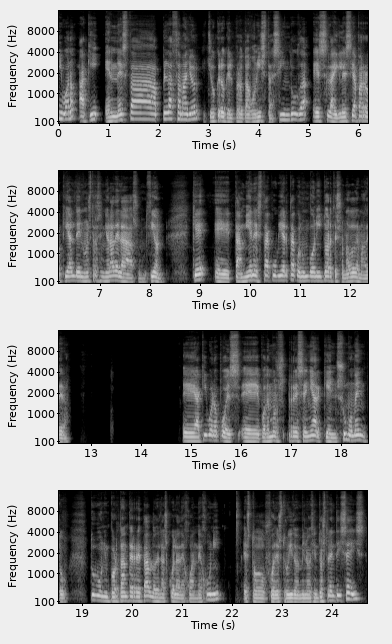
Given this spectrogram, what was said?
Y bueno, aquí en esta Plaza Mayor, yo creo que el protagonista sin duda es la iglesia parroquial de Nuestra Señora de la Asunción, que eh, también está cubierta con un bonito artesonado de madera. Eh, aquí, bueno, pues eh, podemos reseñar que en su momento tuvo un importante retablo de la escuela de Juan de Juni. Esto fue destruido en 1936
